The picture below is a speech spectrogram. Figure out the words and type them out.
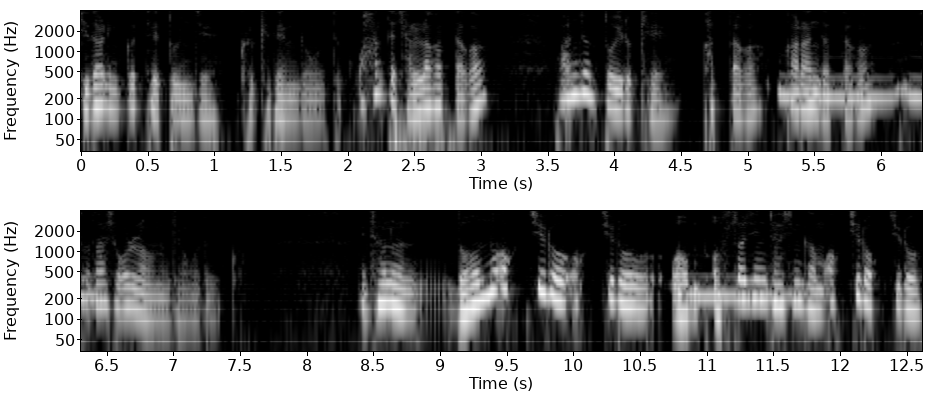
기다림 끝에 또 이제 그렇게 되는 경우도 있고 한때 잘 나갔다가 완전 또 이렇게 갔다가 깔아앉았다가 음, 또 다시 올라오는 경우도 있고. 저는 너무 억지로 억지로 어- 음. 없어진 자신감 억지로 억지로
